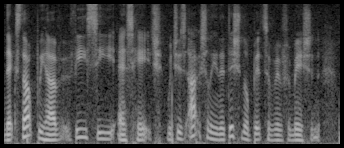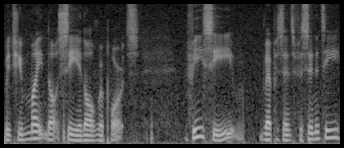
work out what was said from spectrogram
Next up we have VCSH, which is actually an additional bit of information which you might not see in all reports. VC represents vicinity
